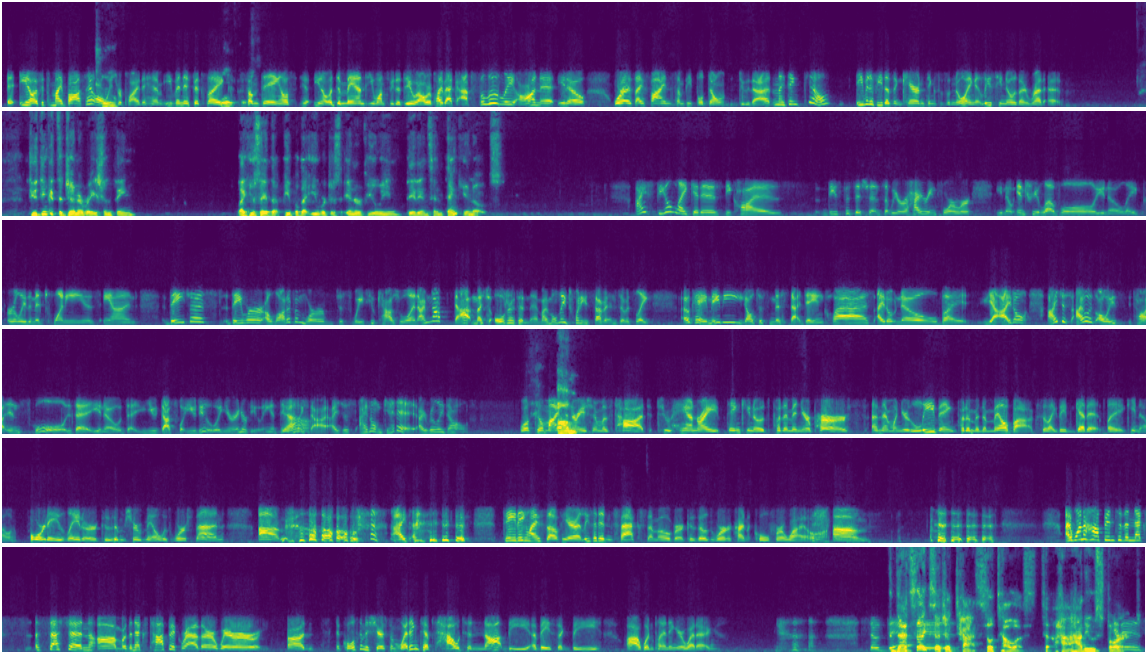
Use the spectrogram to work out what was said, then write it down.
It, you know, if it's my boss, I True. always reply to him, even if it's like well, something else, you know, a demand he wants me to do. I'll reply back absolutely on it, you know. Whereas I find some people don't do that, and I think, you know, even if he doesn't care and thinks it's annoying, at least he knows I read it. Do you think it's a generation thing? Like you said that people that you were just interviewing didn't send thank you notes. I feel like it is because these positions that we were hiring for were you know entry level you know like early to mid 20s and they just they were a lot of them were just way too casual and i'm not that much older than them. I'm only 27 so it's like okay, maybe y'all just missed that day in class. I don't know, but yeah, I don't. I just I was always taught in school that you know that you that's what you do when you're interviewing and things yeah. like that. I just I don't get it. I really don't. Well, so my um, generation was taught to handwrite thank you notes, put them in your purse, and then when you're leaving, put them in a mailbox. So like they'd get it like you know four days later because I'm sure mail was worse then. Um, so I dating myself here. At least I didn't fax them over because those were kind of cool for a while. Um, I want to hop into the next session um, or the next topic rather, where uh, Nichole's going to share some wedding tips: how to not be a basic B uh, when planning your wedding. so that's like such a task. So tell us, how, how do you start? It is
